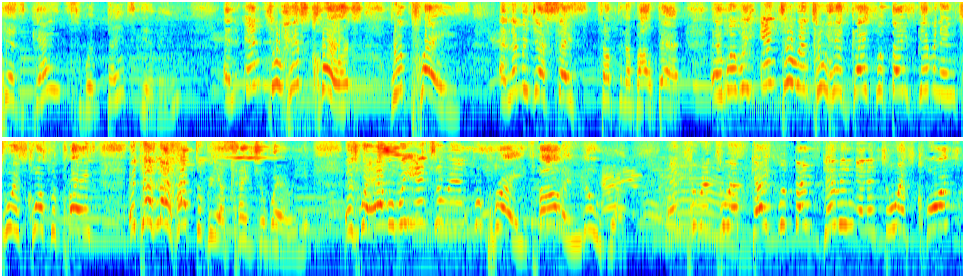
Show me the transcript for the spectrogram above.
his gates with thanksgiving and into his courts with praise. And let me just say something about that. And when we enter into his gates with thanksgiving and into his courts with praise, it does not have to be a sanctuary. It's wherever we enter in for praise. Hallelujah. Enter into his gates with thanksgiving and into his courts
